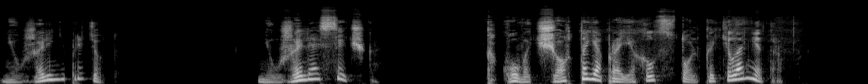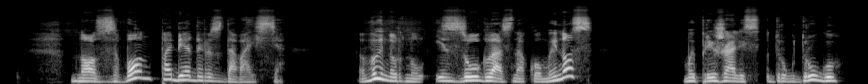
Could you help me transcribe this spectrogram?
Неужели не придет? Неужели осечка? Какого черта я проехал столько километров? Но звон победы раздавайся. Вынурнул из-за угла знакомый нос — мы прижались друг к другу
